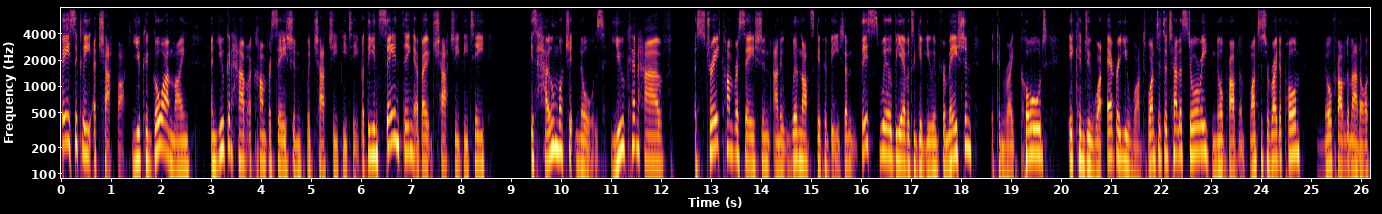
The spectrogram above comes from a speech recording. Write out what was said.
basically a chatbot. You could go online and you can have a conversation with Chat GPT. But the insane thing about Chat GPT is how much it knows. You can have a straight conversation and it will not skip a beat. And this will be able to give you information. It can write code. It can do whatever you want. Wanted to tell a story? No problem. Wanted to write a poem? No problem at all.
